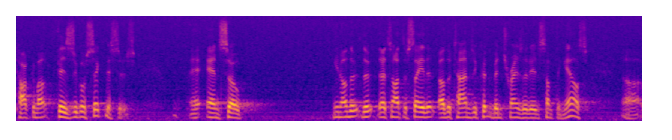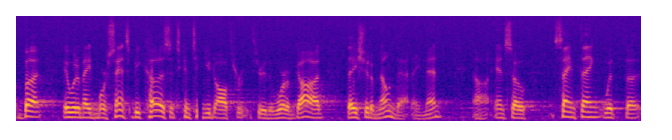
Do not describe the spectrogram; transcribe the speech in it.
talking about physical sicknesses. And so, you know, the, the, that's not to say that other times it couldn't have been translated as something else, uh, but it would have made more sense because it's continued all through, through the Word of God. They should have known that. Amen. Uh, and so, same thing with the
